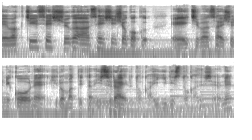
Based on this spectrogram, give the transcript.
えワクチン接種が先進諸国、え一番最初にこうね、広まっていったらイスラエルとかイギリスとかでしたよね。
